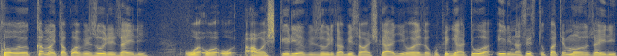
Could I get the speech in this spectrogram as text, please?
Kwa hiyo kama itakuwa vizuri zaidi wa- wa- wa- awashikilie vizuri kabisa washikaji waweze kupiga hatua ili na sisi tupate moyo zaidi.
